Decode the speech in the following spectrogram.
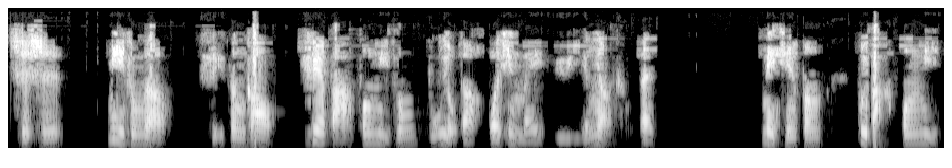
此时，蜜中的水分高，缺乏蜂蜜中独有的活性酶与营养成分。内勤蜂会把蜂蜜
